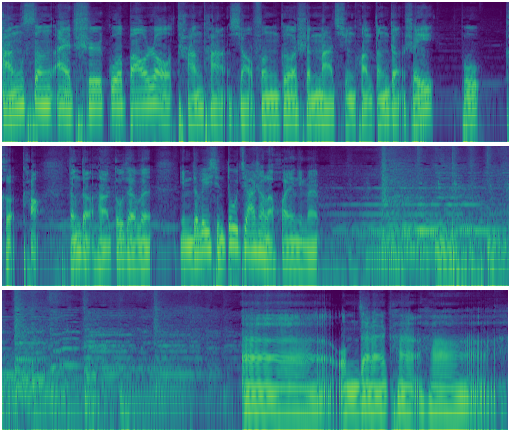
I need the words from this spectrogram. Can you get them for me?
唐僧爱吃锅包肉，糖糖、小峰哥神马情况等等，谁不可靠？等等哈，都在问，你们的微信都加上了，欢迎你们。呃，我们再来看哈。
